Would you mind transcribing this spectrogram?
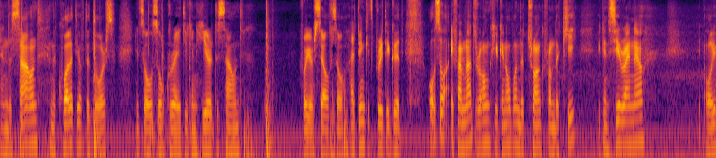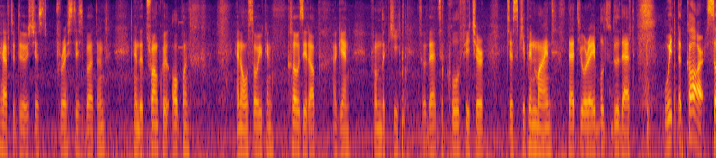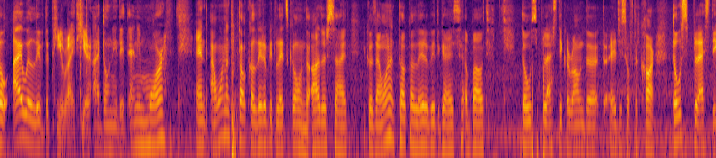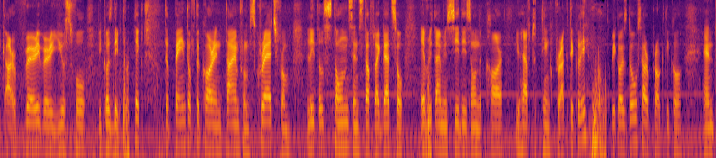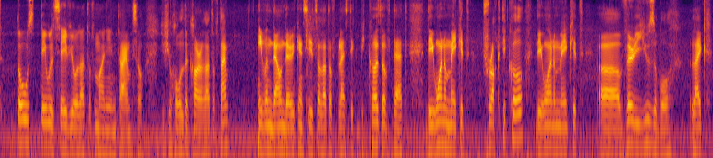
and the sound and the quality of the doors it's also great. You can hear the sound for yourself so I think it's pretty good. Also if I'm not wrong you can open the trunk from the key. You can see right now all you have to do is just press this button and the trunk will open. And also you can close it up again from the key. So that's a cool feature. Just keep in mind that you are able to do that with the car. So I will leave the key right here. I don't need it anymore. And I want to talk a little bit let's go on the other side because I want to talk a little bit guys about those plastic around the, the edges of the car. Those plastic are very very useful because they protect the paint of the car in time from scratch from little stones and stuff like that. So every time you see this on the car you have to think practically because those are practical and those they will save you a lot of money and time. So if you hold the car a lot of time even down there you can see it's a lot of plastic. Because of that they want to make it practical they want to make it uh, very usable like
